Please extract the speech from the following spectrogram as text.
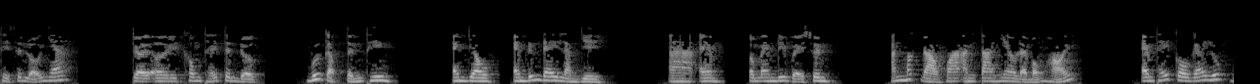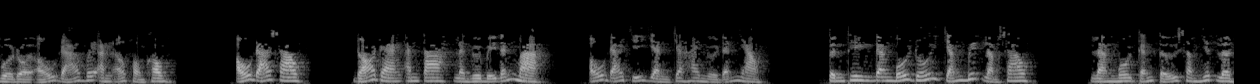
thì xin lỗi nhé. Trời ơi, không thể tin được. Vừa gặp tịnh thiên. Em dâu, em đứng đây làm gì? À em, ôm em đi vệ sinh. Ánh mắt đào hoa anh ta nheo lại bỗng hỏi. Em thấy cô gái lúc vừa rồi ẩu đả với anh ở phòng không? Ẩu đả sao? Rõ ràng anh ta là người bị đánh mà. Ẩu đả chỉ dành cho hai người đánh nhau. Tịnh Thiên đang bối rối chẳng biết làm sao. Làn môi cảnh tử xăm nhích lên.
